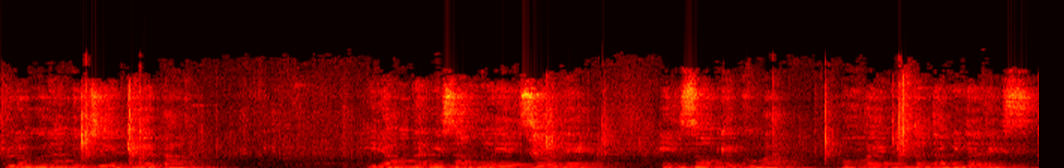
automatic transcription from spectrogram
プログラム19番。平尾奈美さんの演奏で演奏曲は「微笑みと涙」です。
